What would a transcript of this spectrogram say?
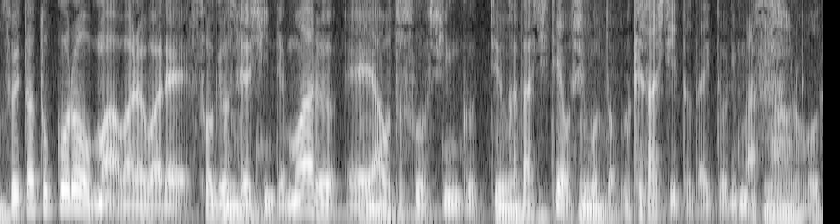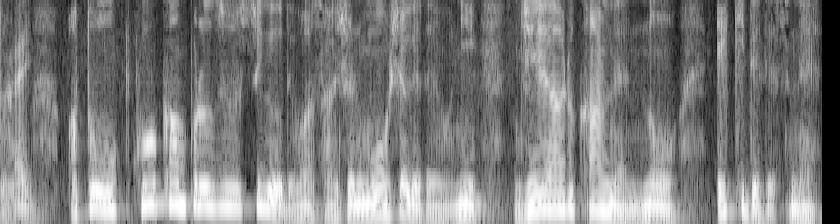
そういったところを、まあ、われわれ創業精神でもある、えー、アウトソーシングっていう形でお仕事を受けさせていただいております。なるほど。はい、あと、空間プロデュース事業では最初に申し上げたように、JR 関連の駅でですね、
